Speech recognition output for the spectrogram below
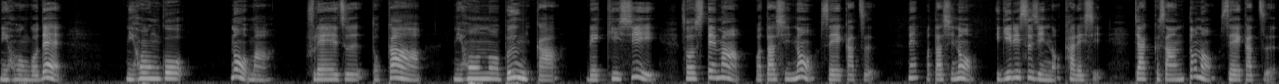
日本語で、日本語の、まあ、フレーズとか、日本の文化、歴史、そしてまあ私の生活、ね、私のイギリス人の彼氏、ジャックさんとの生活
